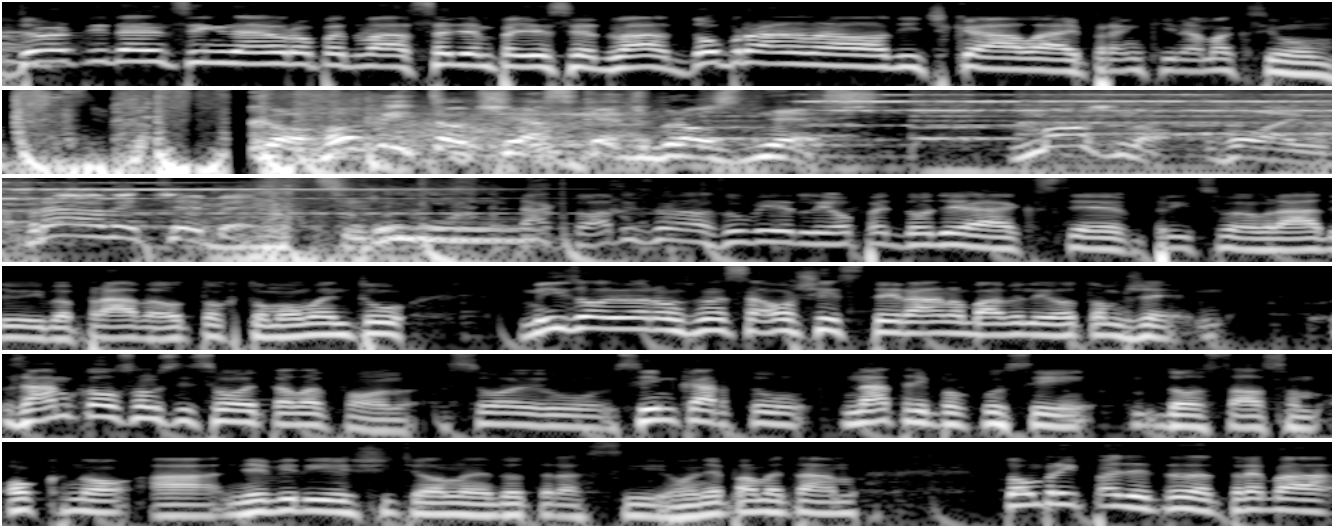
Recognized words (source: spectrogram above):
Dirty Dancing na Európe 2, 7.52, dobrá náladička, ale aj pranky na maximum. Koho vytočia Sketch Bros dnes? Možno volajú práve tebe. Takto, aby sme vás uviedli opäť do deja, ak ste pri svojom rádiu iba práve od tohto momentu. My s Oliverom sme sa o 6 ráno bavili o tom, že zamkol som si svoj telefón, svoju SIM kartu na tri pokusy, dostal som okno a nevyriešiteľné, doteraz si ho nepamätám. V tom prípade teda treba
